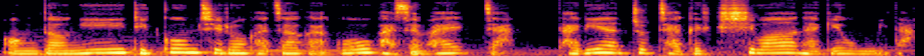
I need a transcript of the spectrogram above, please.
엉덩이 뒤꿈치로 가져가고 가슴 활짝 다리 한쪽 자극 시원하게 옵니다.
